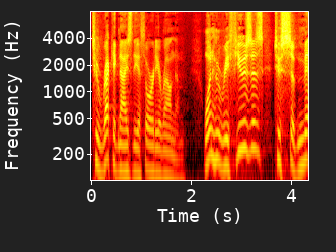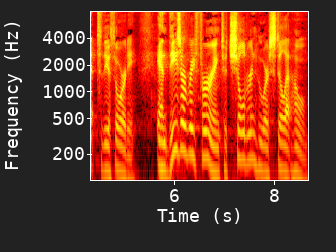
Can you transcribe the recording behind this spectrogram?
to recognize the authority around them, one who refuses to submit to the authority. And these are referring to children who are still at home,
